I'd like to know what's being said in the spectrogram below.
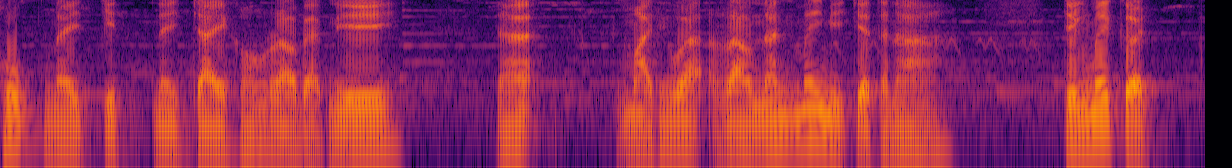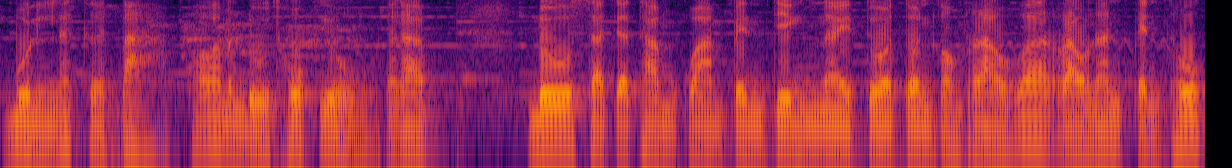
ทุกข์ในจิตในใจของเราแบบนี้นะฮะหมายถึงว่าเรานั้นไม่มีเจตนา จึงไม่เกิดบุญและเกิดบาป เพราะว่ามันดูทุกข์อยู่นะครับ ดูสัจธรรมความเป็นจริงในตัวตนของเราว่าเรานั้นเป็นทุกข์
